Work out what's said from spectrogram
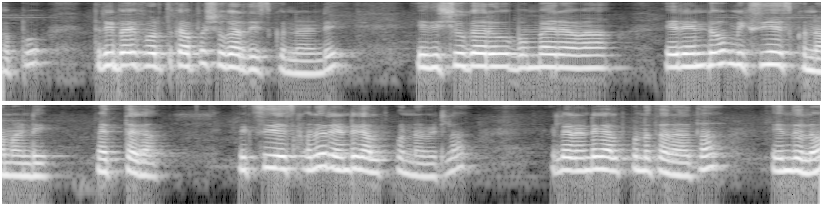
cup. Three by fourth cup sugar తీసుకున్నా అండి ఇది షుగరు బొంబాయి రవ్వ ఈ రెండు మిక్సీ చేసుకున్నామండి మెత్తగా. మిక్సీ చేసుకొని రెండు కలుపుకున్నాం ఇట్లా. ఇట్లా రెండు కలుపుకున్న తర్వాత ఇందులో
